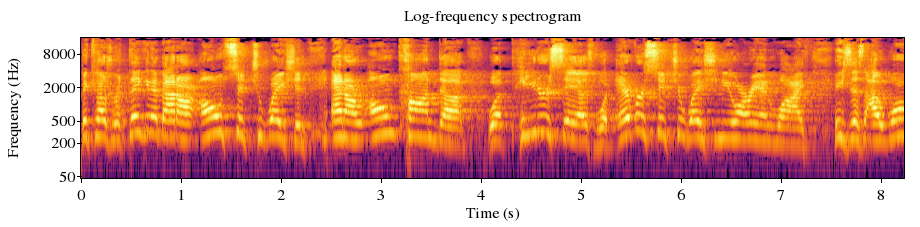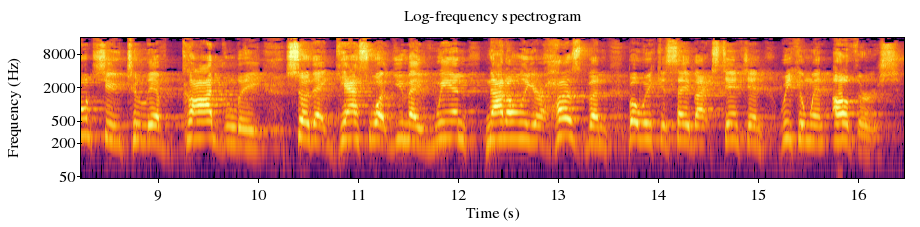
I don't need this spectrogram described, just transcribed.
because we're thinking about our own situation and our own conduct. What Peter says, whatever situation you are in, wife, he says, I want you to live godly so that guess what? You may win not only your husband, but we can say by extension, we can win others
